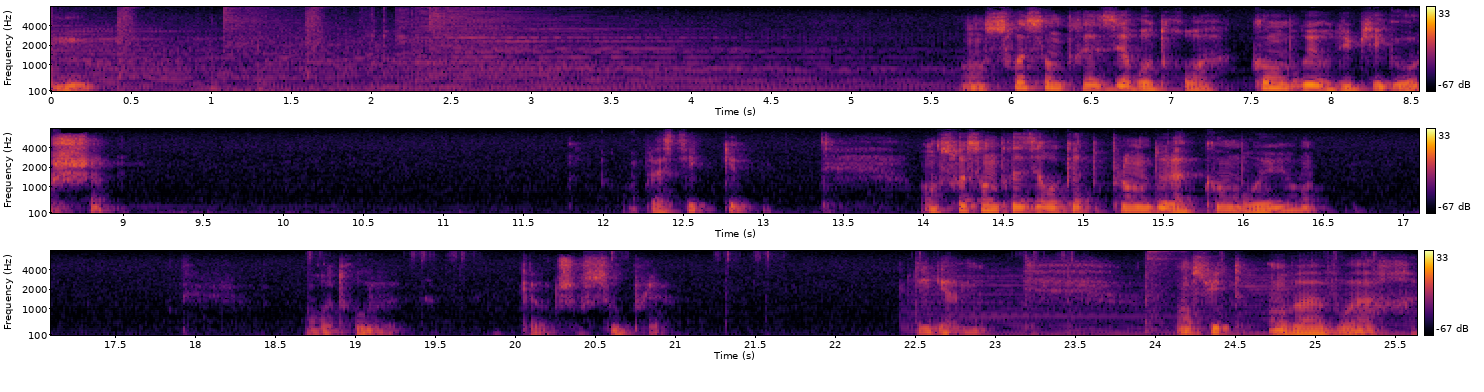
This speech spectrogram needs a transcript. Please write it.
mou en 7303 cambrure du pied gauche en plastique en 7304 plante de la cambrure. On retrouve caoutchouc souple également. Ensuite on va avoir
